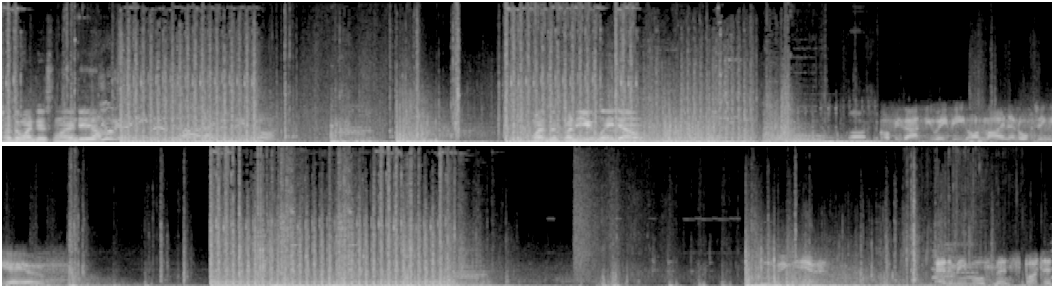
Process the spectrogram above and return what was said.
Another one just landed. Outside the safe zone. One's in front of you, laying down. Copy that. UAV online and orbiting the AO. Moving here. Enemy movement spotted.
